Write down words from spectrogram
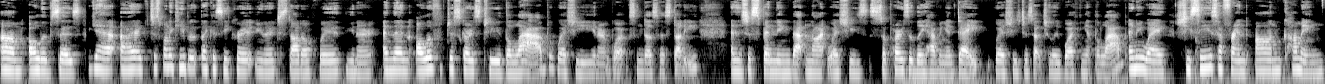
um, Olive says, "Yeah, I just want to keep it like a secret, you know, to start off with, you know." And then Olive just goes to the lab where she, you know, works and does her study, and is just spending that night where she's supposedly having a date, where she's just actually working at the lab. Anyway, she sees her friend Anh coming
